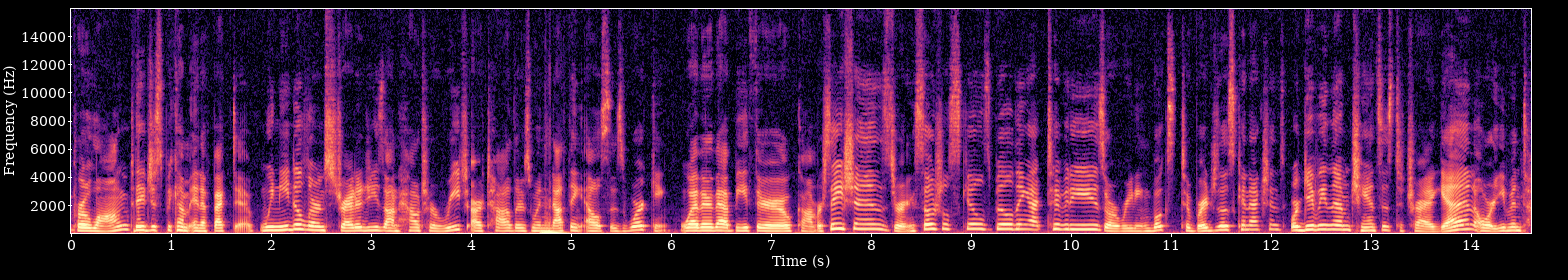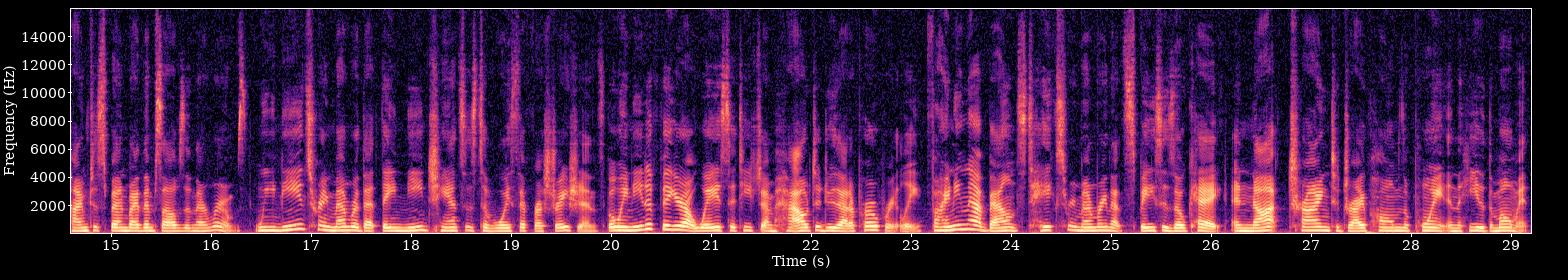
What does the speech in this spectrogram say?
prolonged, they just become ineffective. We need to learn strategies on how to reach our toddlers when nothing else is working, whether that be through conversations, during social skills building activities, or reading books to bridge those connections, or giving them chances to try again, or even time to spend by themselves in their rooms. We need to remember that they need chances to voice their frustrations, but we need to figure out ways to teach them how to do that appropriately. Finding that balance takes remembering that space is okay and not trying to drive home the point in the heat of the moment.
